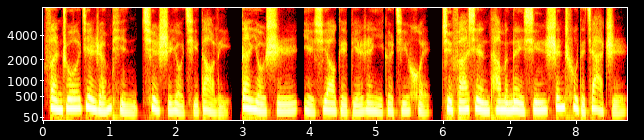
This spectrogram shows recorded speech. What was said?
饭桌见人品确实有其道理，但有时也需要给别人一个机会，去发现他们内心深处的价值。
